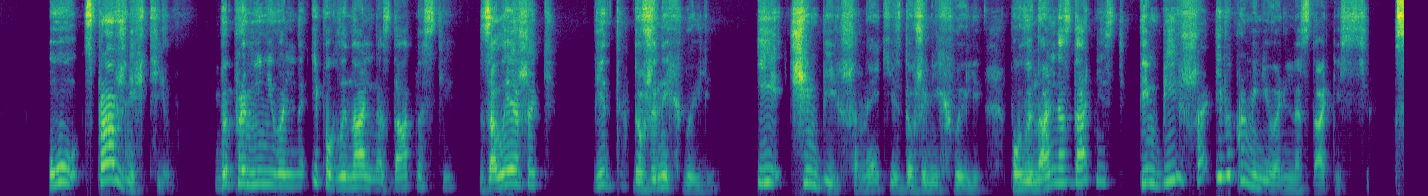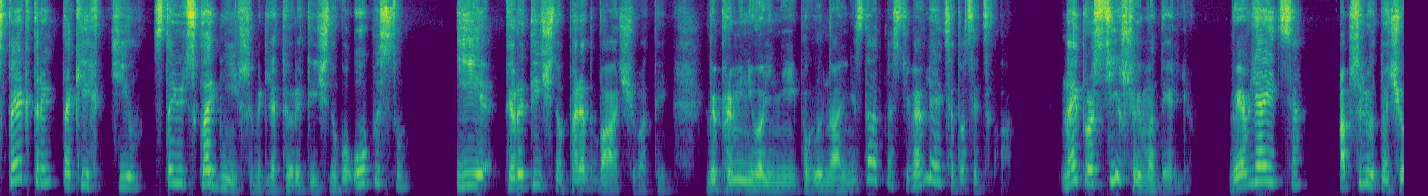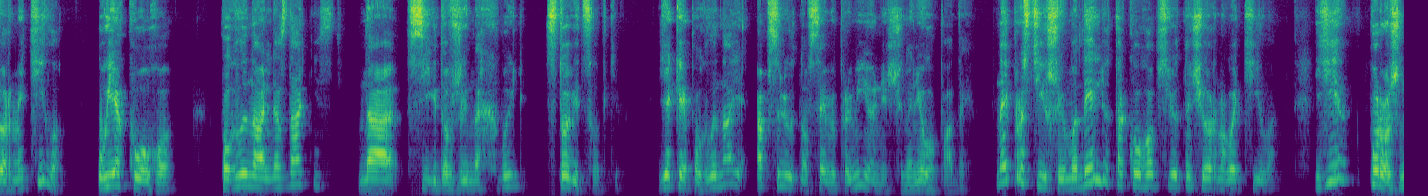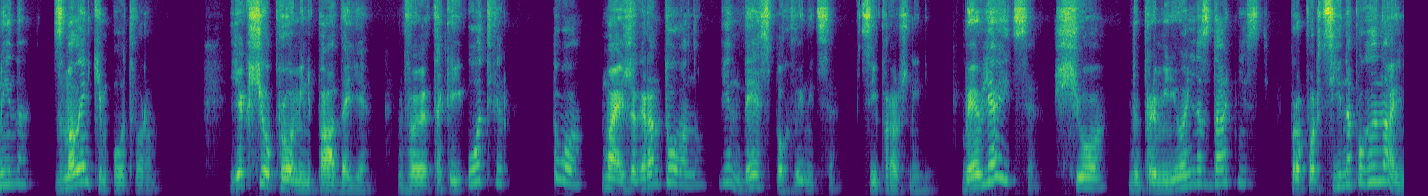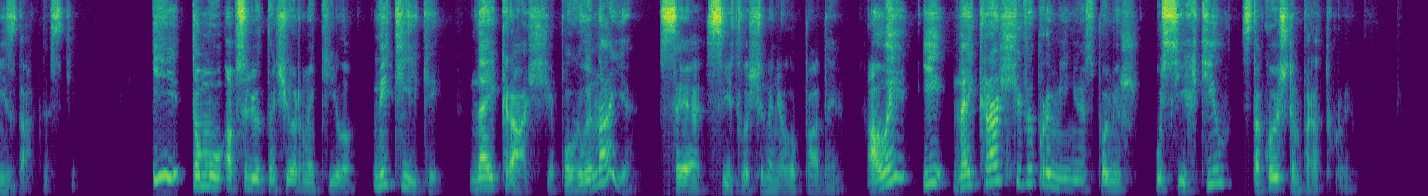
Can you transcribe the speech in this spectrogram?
У справжніх тіл випромінювальна і поглинальна здатності залежать від довжини хвилі. І чим більша на якійсь довжині хвилі поглинальна здатність, тим більша і випромінювальна здатність. Спектри таких тіл стають складнішими для теоретичного опису, і теоретично передбачувати випромінювальні і поглинальні здатності виявляється досить складно. Найпростішою моделлю виявляється абсолютно чорне тіло, у якого поглинальна здатність на всіх довжинах хвиль 100%, яке поглинає абсолютно все випромінювання, що на нього падає. Найпростішою моделлю такого абсолютно чорного тіла є порожнина з маленьким отвором. Якщо промінь падає в такий отвір, то майже гарантовано він десь поглинеться в цій порожнині. Виявляється, що випромінювальна здатність пропорційна поглинальній здатності. І тому абсолютно чорне тіло не тільки найкраще поглинає все світло, що на нього падає, але і найкраще випромінює з-поміж усіх тіл з такою ж температурою.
